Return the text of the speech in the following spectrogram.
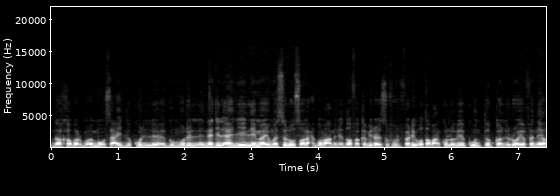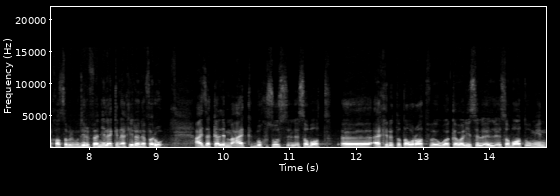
ده خبر مهم وسعيد لكل جمهور النادي الأهلي لما يمثله صالح جمعة من إضافة كبيرة لصفوف الفريق وطبعا كله بيكون طبقا للرؤية الفنية الخاصة بالمدير الفني. لكن أخيرا يا فاروق عايز أتكلم معاك بخصوص الإصابات. آه، آخر التطورات وكواليس ال- الإصابات ومين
